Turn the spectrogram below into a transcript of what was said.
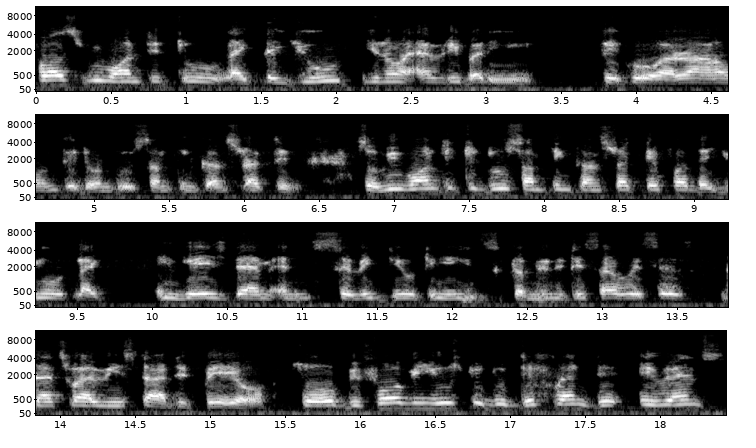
First, we wanted to, like the youth, you know, everybody, they go around, they don't do something constructive. So we wanted to do something constructive for the youth, like engage them in civic duties, community services. That's why we started PAYO. So before we used to do different events,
